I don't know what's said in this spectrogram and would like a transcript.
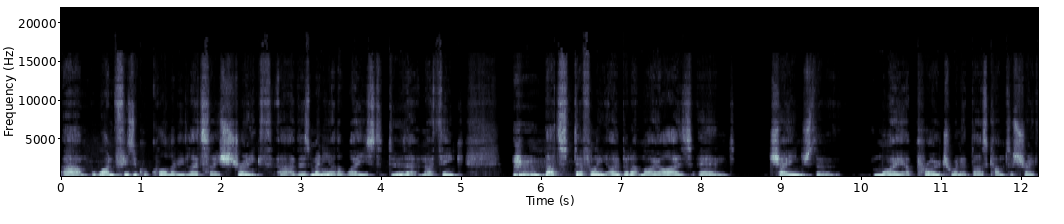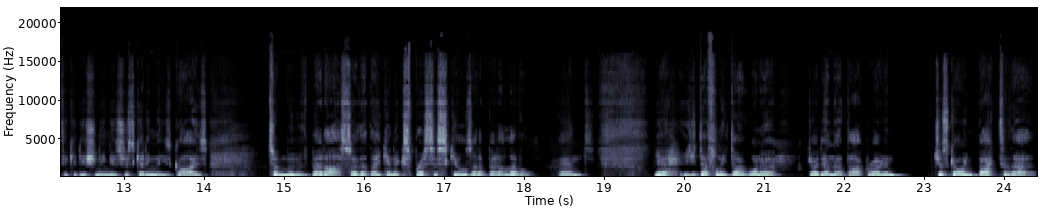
um, one physical quality, let's say strength. Uh, there's many other ways to do that. And I think that's definitely opened up my eyes and changed the, my approach when it does come to strength and conditioning is just getting these guys to move better so that they can express their skills at a better level. And yeah, you definitely don't want to go down that dark road. And just going back to that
